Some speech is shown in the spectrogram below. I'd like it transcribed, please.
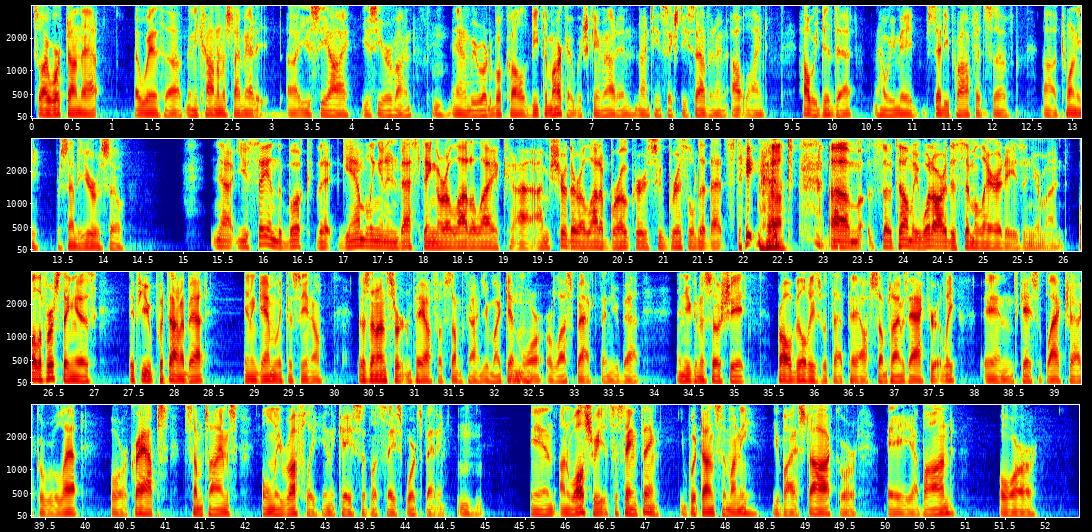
So I worked on that with uh, an economist I met at UCI, uh, UC Irvine, mm-hmm. and we wrote a book called Beat the Market, which came out in 1967 and outlined how we did that and how we made steady profits of uh, 20% a year or so now, you say in the book that gambling and investing are a lot alike. Uh, I'm sure there are a lot of brokers who bristled at that statement. um, so tell me, what are the similarities in your mind? Well, the first thing is if you put down a bet in a gambling casino, there's an uncertain payoff of some kind. You might get mm -hmm. more or less back than you bet. And you can associate probabilities with that payoff, sometimes accurately in the case of blackjack or roulette or craps, sometimes only roughly in the case of, let's say, sports betting. Mm -hmm. And on Wall Street, it's the same thing. You put down some money, you buy a stock or a, a bond or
